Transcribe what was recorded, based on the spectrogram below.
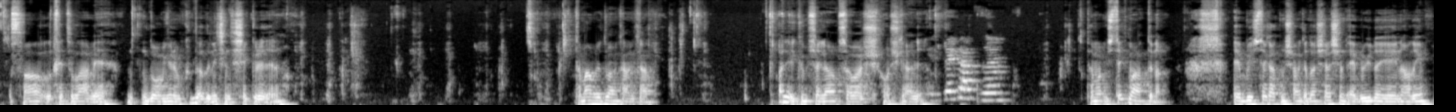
Sağ ol Fethullah abi. Doğum günümü kutladığın için teşekkür ederim. Tamam Rıdvan kanka. Aleyküm selam Savaş. Hoş geldin. İstek attım. Tamam istek mi attın? Ebru istek atmış arkadaşlar. Şimdi Ebru'yu da yayına alayım.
